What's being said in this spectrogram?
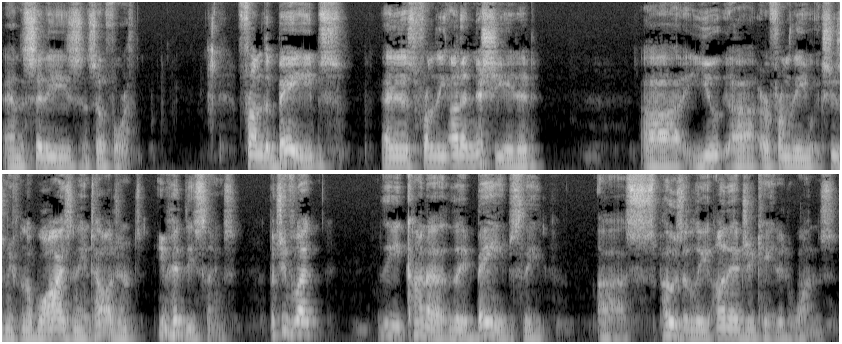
and the cities and so forth. From the babes, that is, from the uninitiated, uh, you uh, or from the excuse me, from the wise and the intelligent, you hid these things, but you've let the kind of the babes, the uh, supposedly uneducated ones,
